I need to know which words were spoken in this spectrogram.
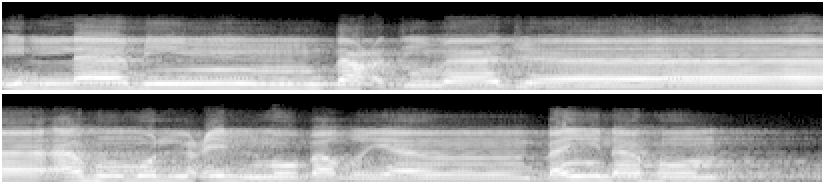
إلا من بعد ما جاءهم العلم بغيا بينهم.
